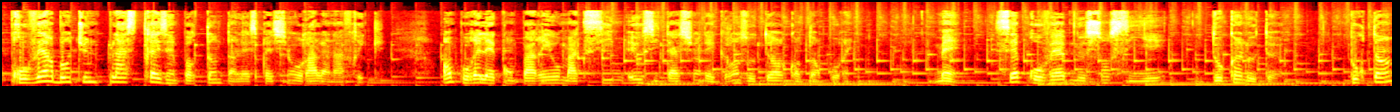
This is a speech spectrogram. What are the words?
proverbes ont une place très importante dans l'expression orale en Afrique. On pourrait les comparer aux maximes et aux citations des grands auteurs contemporains. Mais ces proverbes ne sont signés d'aucun auteur. Pourtant,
